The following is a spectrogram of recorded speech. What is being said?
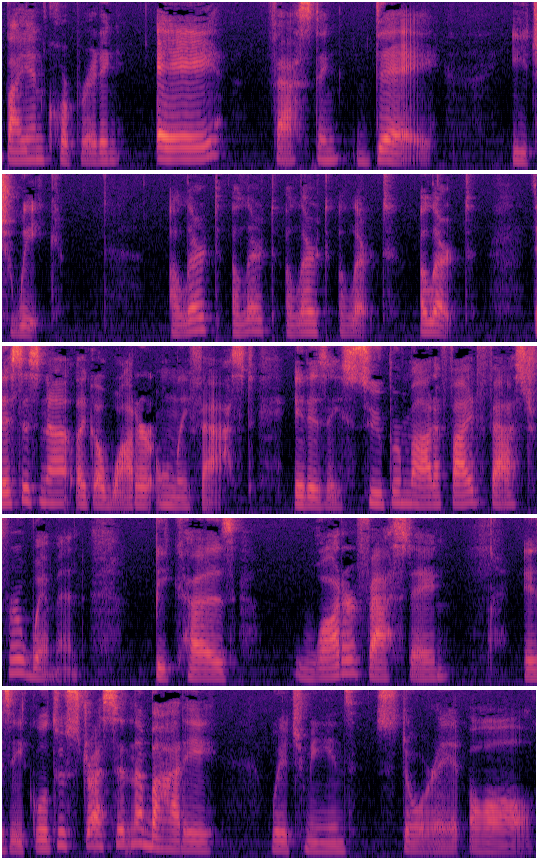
by incorporating a fasting day each week. Alert, alert, alert, alert, alert. This is not like a water only fast. It is a super modified fast for women because water fasting is equal to stress in the body, which means store it all,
